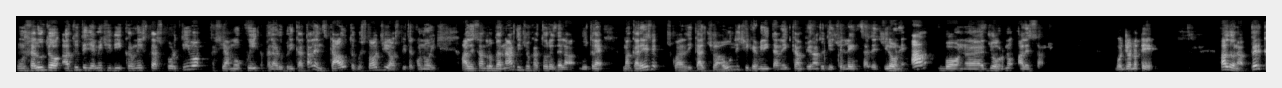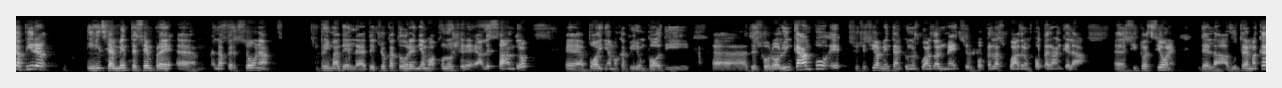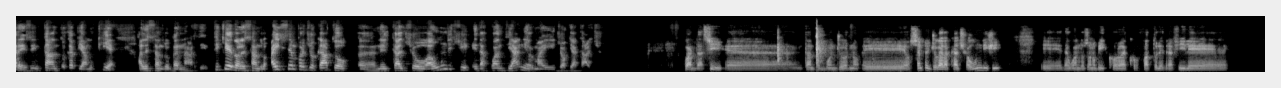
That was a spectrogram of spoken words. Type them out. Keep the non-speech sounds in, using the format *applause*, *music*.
Un saluto a tutti gli amici di Cronista Sportivo, siamo qui per la rubrica Talent Scout, quest'oggi ospite con noi Alessandro Bernardi, giocatore della V3 Macarese, squadra di calcio a 11 che milita nel campionato di eccellenza del girone A. Buongiorno Alessandro. Buongiorno a te. Allora, per capire inizialmente sempre eh, la persona prima del, del giocatore, andiamo a conoscere Alessandro eh, poi andiamo a capire un po' di, eh, del suo ruolo in campo e successivamente anche uno sguardo al match, un po' per la squadra, un po' per anche la eh, situazione della V3 Macarese. Intanto capiamo chi è Alessandro Bernardi. Ti chiedo Alessandro, hai sempre giocato eh, nel calcio a 11 e da quanti anni ormai giochi a calcio? Guarda, sì, eh, intanto buongiorno. Ho sempre giocato a calcio a 11 eh, da quando sono piccolo, ecco, ho fatto le trafile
